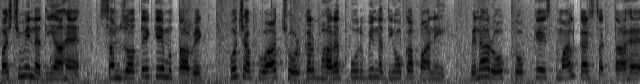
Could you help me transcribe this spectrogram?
पश्चिमी नदियाँ हैं। समझौते के मुताबिक, कुछ अपवाद छोड़कर भारत पूर्वी नदियों का पानी बिना रोक टोक के इस्तेमाल कर सकता है।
